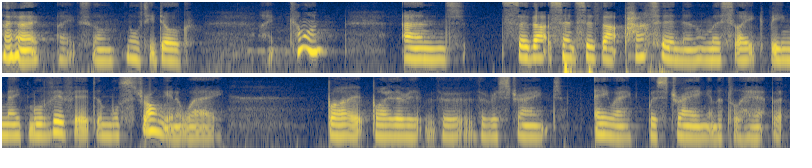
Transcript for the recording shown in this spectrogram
You know, like some naughty dog. Like, come on. And so that sense of that pattern and almost like being made more vivid and more strong in a way by by the, the the restraint. Anyway, we're straying a little here, but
